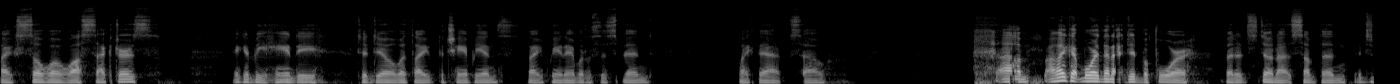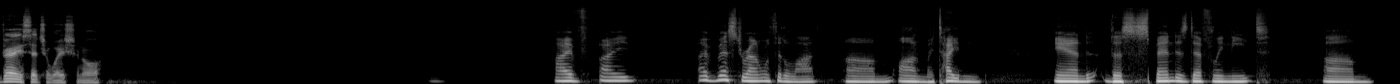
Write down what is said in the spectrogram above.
like solo lost sectors, it could be handy to deal with like the champions, like being able to suspend like that. So um, I like it more than I did before, but it's still not something. It's very situational. I've I I've messed around with it a lot um, on my Titan, and the suspend is definitely neat. Um,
